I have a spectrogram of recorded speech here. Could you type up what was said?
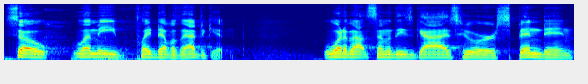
So let me play devil's advocate. What about some of these guys who are spending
